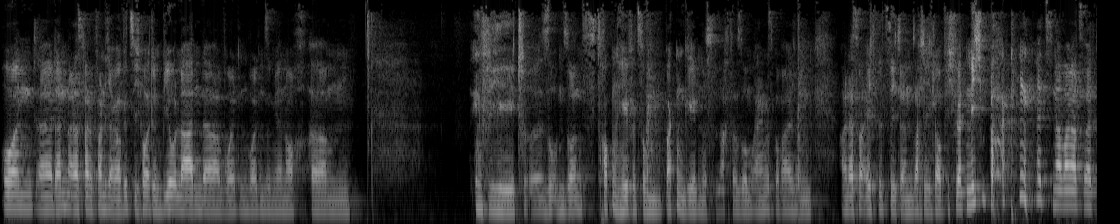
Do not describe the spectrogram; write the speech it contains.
Und äh, dann, das fand, fand ich aber witzig, heute im Bioladen, da wollten, wollten sie mir noch ähm, irgendwie so umsonst Trockenhefe zum Backen geben. Das lacht da so im Eingangsbereich und, und das war echt witzig. Dann sagte ich, ich glaube, ich werde nicht backen jetzt in der Weihnachtszeit.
